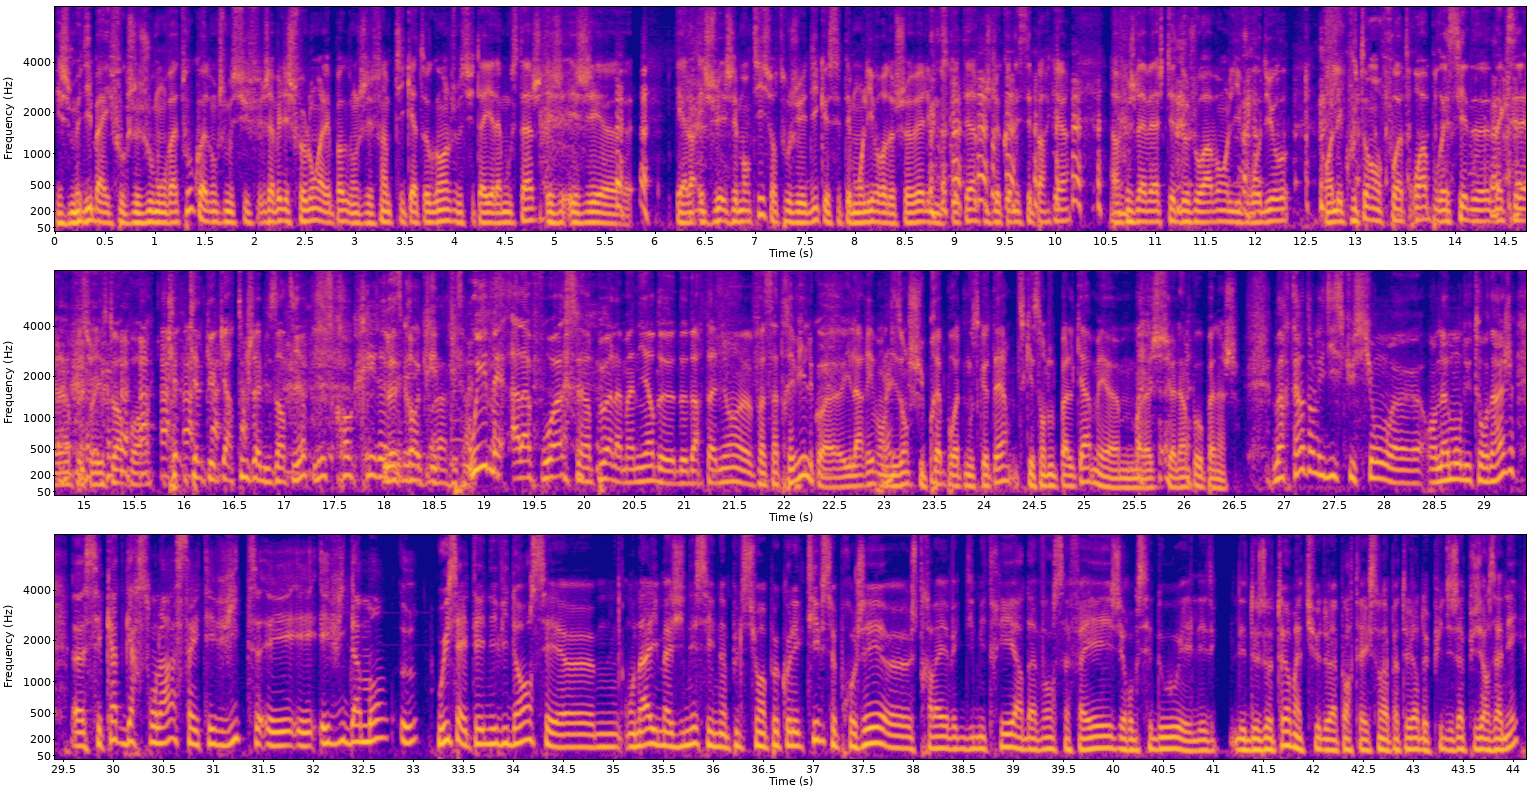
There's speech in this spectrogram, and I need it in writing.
Et je me dis, bah, il faut que je joue mon Vatou, quoi. Donc, je me suis, fait- j'avais les cheveux longs à l'époque, donc j'ai fait un petit catogan, je me suis taillé la moustache, et j'ai, et j'ai, euh, et alors, j'ai menti surtout, je lui ai dit que c'était mon livre de chevet, les Mousquetaires, que je le connaissais par cœur, alors que je l'avais acheté deux jours avant en livre audio, en l'écoutant en x3 pour essayer de- d'accélérer un peu sur l'histoire, pour avoir quel- quelques cartouches à lui sortir. L'escroquerie. L'escroquerie. Oui, mais à la fois, c'est un peu à la manière de, de D'Artagnan euh, face à Tréville, quoi. Il arrive en Ouais. disant je suis prêt pour être mousquetaire, ce qui est sans doute pas le cas, mais euh, voilà, je suis allé un peu au panache. Martin, dans les discussions euh, en amont du tournage, euh, ces quatre garçons-là, ça a été vite et, et évidemment eux. Oui, ça a été une évidence et euh, on a imaginé, c'est une impulsion un peu collective ce projet. Euh, je travaille avec Dimitri Ardavant Safaé, Jérôme Sédou et les, deux auteurs, Mathieu Delaporte et Alexandre Apatelier, depuis déjà plusieurs années.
